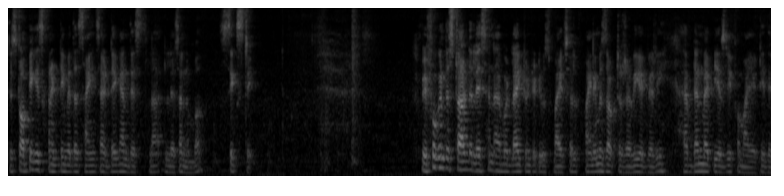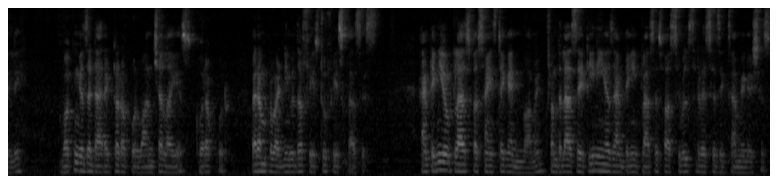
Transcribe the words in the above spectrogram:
This topic is connecting with the science and tech, and this lesson number 60. Before going to start the lesson, I would like to introduce myself. My name is Dr. Ravi Agrahari. I have done my PhD from IIT Delhi, working as a director of Purvanchal IS, Gorakhpur, where I'm providing you the face-to-face classes. I'm taking your class for science, tech, and environment. From the last 18 years, I'm taking classes for civil services examinations.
